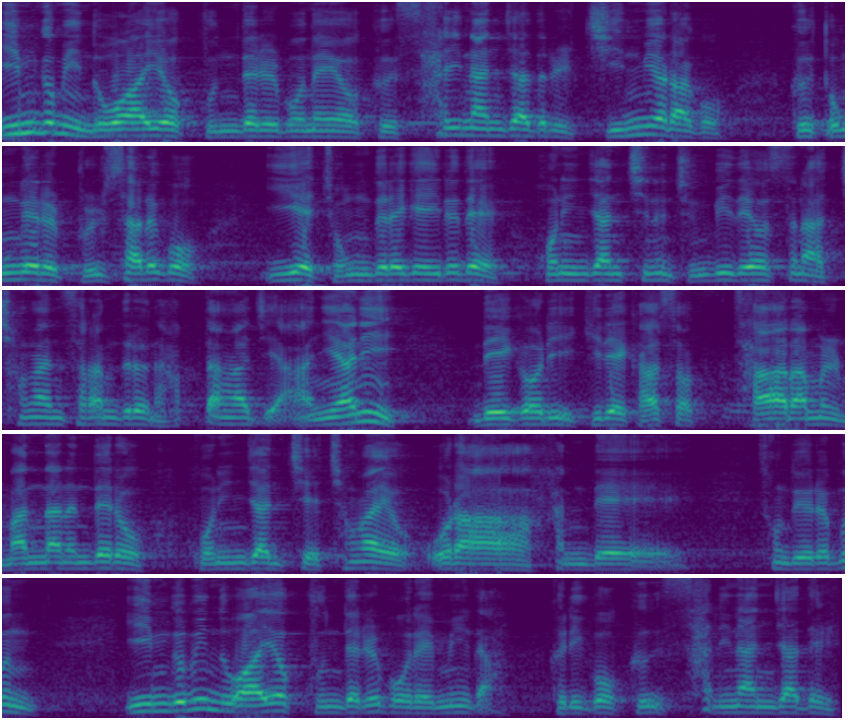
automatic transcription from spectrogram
임금이 노하여 군대를 보내어 그 살인한 자들을 진멸하고 그 동네를 불사르고 이에 종들에게 이르되 혼인 잔치는 준비되었으나 청한 사람들은 합당하지 아니하니 내 거리 길에 가서 사람을 만나는 대로 혼인 잔치에 청하여 오라 한대 성도 여러분 임금이 노하여 군대를 보냅니다. 그리고 그 살인한 자들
